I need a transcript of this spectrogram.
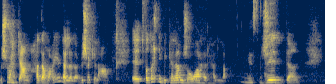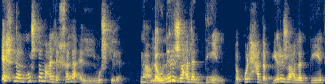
مش. بحكي عن حدا معين؟ لا لا لا بشكل عام. آه، تفضلتي بكلام جواهر هلأ. جدا. إحنا المجتمع اللي خلق المشكلة. نعم. لو نرجع للدين لو كل حدا بيرجع للدين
